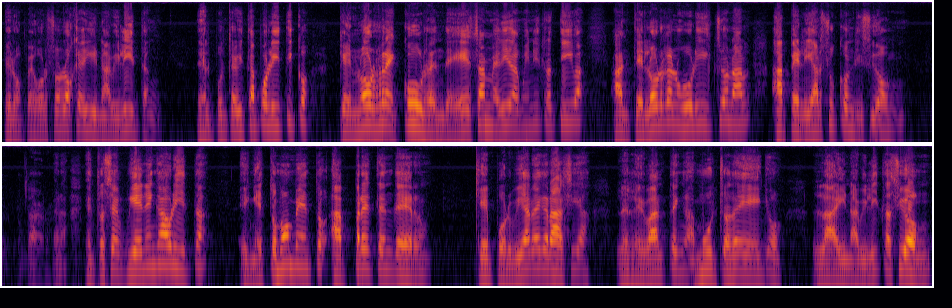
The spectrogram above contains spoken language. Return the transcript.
pero peor son los que inhabilitan desde el punto de vista político, que no recurren de esas medidas administrativas ante el órgano jurisdiccional a pelear su condición. Entonces vienen ahorita, en estos momentos, a pretender que por vía de gracia les levanten a muchos de ellos la inhabilitación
